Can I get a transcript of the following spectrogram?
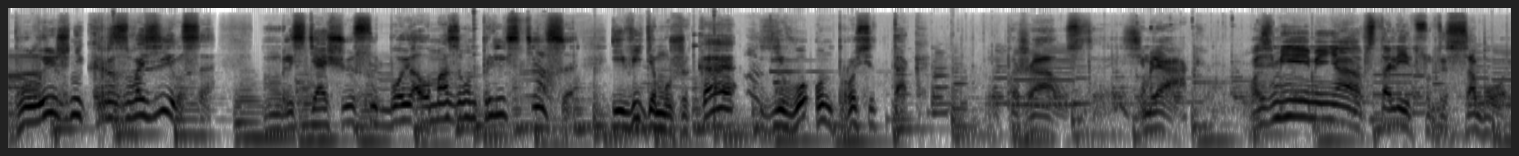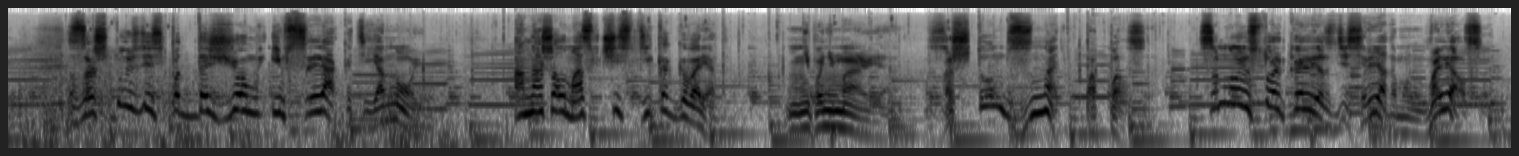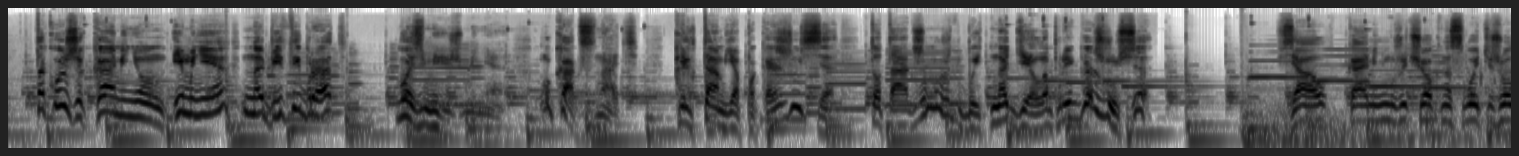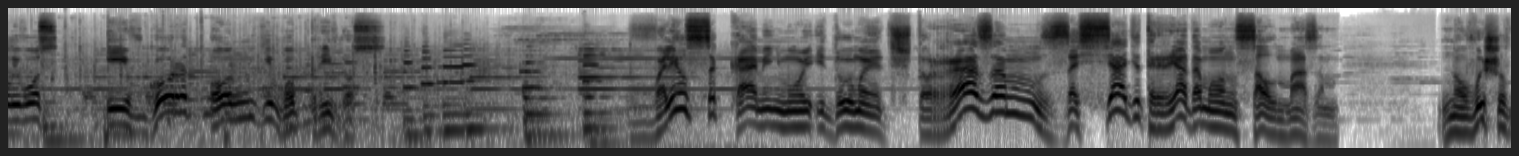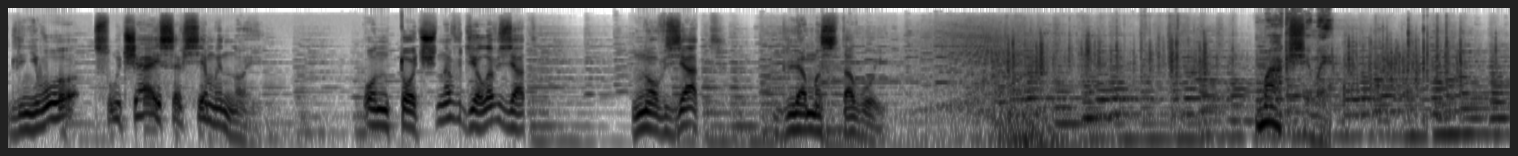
булыжник развозился. Блестящую судьбой алмаза он прелестился И, видя мужика, его он просит так. Пожалуйста, земляк, возьми меня в столицу ты с собой За что здесь под дождем и в слякоти я ною? А наш алмаз в чести, как говорят Не понимаю я, за что он знать попался? Со мною столько лет здесь рядом он валялся. Такой же камень он и мне набитый брат. Возьми ж меня, ну как знать? Коль там я покажуся, то также, может быть, на дело пригожуся Взял камень мужичок на свой тяжелый воз И в город он его привез Ввалился камень мой и думает, что разом засядет рядом он с алмазом. Но вышел для него случай совсем иной. Он точно в дело взят, но взят для мостовой. Максимы.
